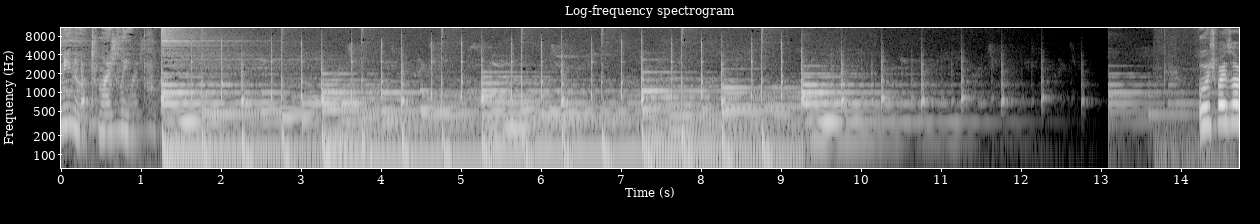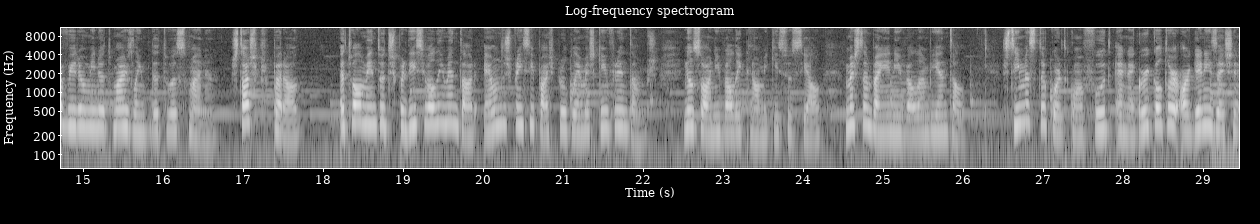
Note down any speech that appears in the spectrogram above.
Minuto Mais Limpo. Hoje vais ouvir um minuto mais limpo da tua semana. Estás preparado? Atualmente, o desperdício alimentar é um dos principais problemas que enfrentamos, não só a nível económico e social, mas também a nível ambiental. Estima-se, de acordo com a Food and Agriculture Organization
